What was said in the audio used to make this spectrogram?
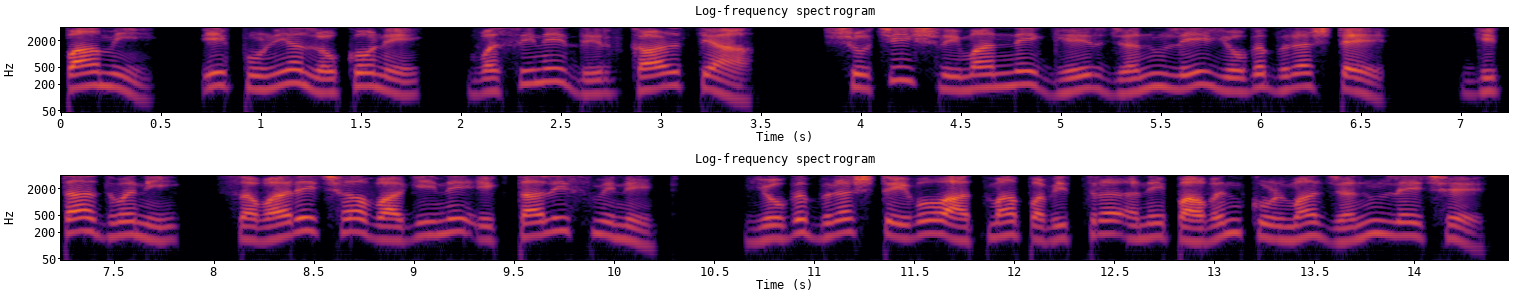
પામી, એ પુણ્ય લોકોને વસીને દીર્ઘકાળ ત્યાં. શુચિ શ્રીમાનને ઘેર જન્મ લે યોગભ્રષ્ટે. ગીતા ધ્વનિ સવારે છ વાગીને એકતાલીસ મિનિટ. યોગભ્રષ્ટ એવો આત્મા પવિત્ર અને પાવન કુળમાં જન્મ લે છે.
